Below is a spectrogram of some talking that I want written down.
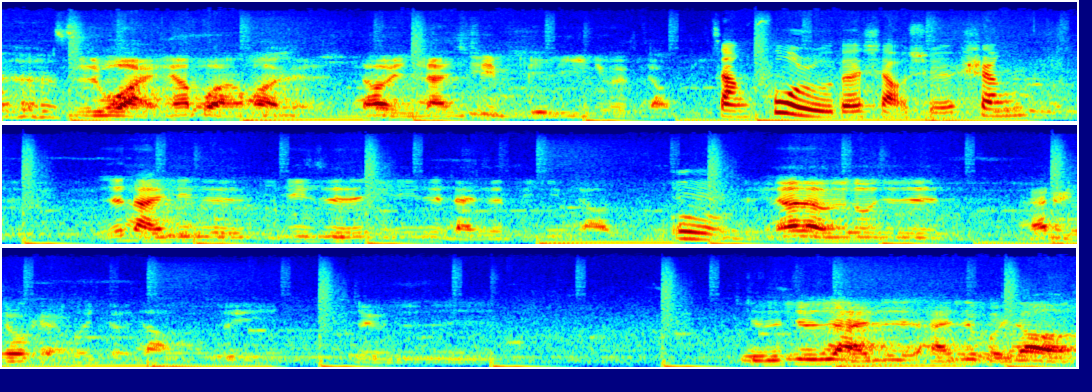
之外，那不然的话，到底男性比例一定会比较低。长副乳的小学生，我觉得男一定是一定是一定是男生比例比较多。嗯，那他们说就是男女都可能会得到，所以这个就是就是就是还是还是回到，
